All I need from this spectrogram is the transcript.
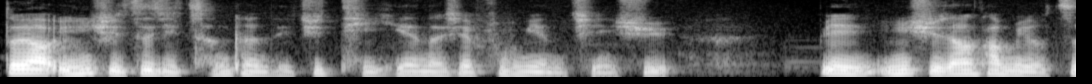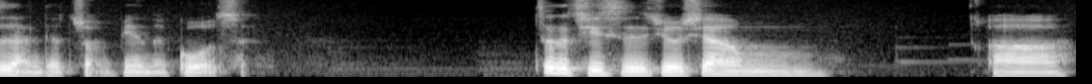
都要允许自己诚恳的去体验那些负面的情绪。并允许让他们有自然的转变的过程。这个其实就像啊，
